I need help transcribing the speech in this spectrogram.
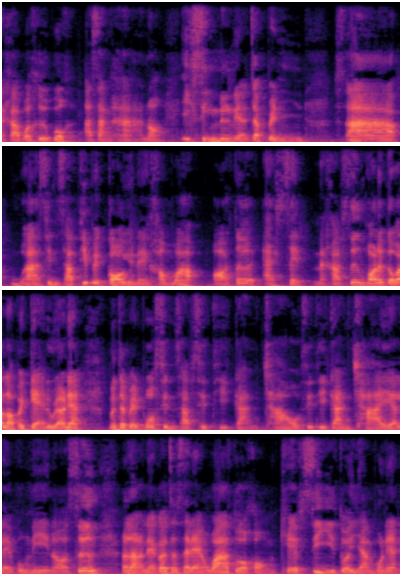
นะครับก็คือพวกอสังหาเนาะอีกสิ่งหนึ่งเนี่ยจะเป็นอ่าอ่าสินทรัพย์ที่ไปกองอยู่ในคำว่า author asset นะครับซึ่งพอถ้าเกิดว่าเราไปแกะดูแล้วเนี่ยมันจะเป็นพวกสินทรัพย์สิทธิการเช่า สิทธิการใช้อะไรพวกนี้เนาะซึ่งหลังๆเนี่ยก็จะแสดงว่าตัวของ KFC ตัวยำพวกเนี้ย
